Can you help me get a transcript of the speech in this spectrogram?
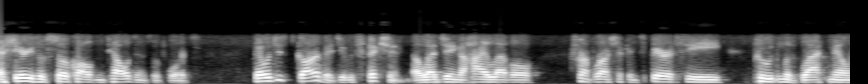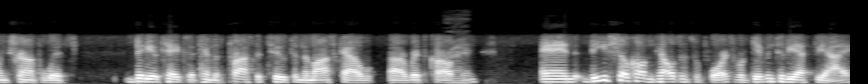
a series of so called intelligence reports that were just garbage. It was fiction, alleging a high level Trump Russia conspiracy. Putin was blackmailing Trump with videotapes of him with prostitutes in the Moscow uh, Ritz Carlton. Right. And these so called intelligence reports were given to the FBI,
